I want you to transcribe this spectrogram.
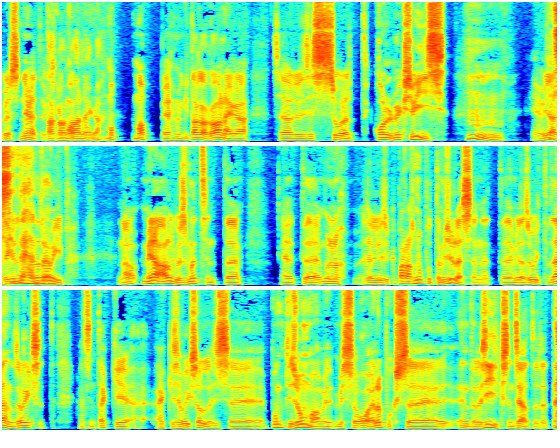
kuidas seda nimetatakse? tagakaanega. mapp, mapp jah, mingi tagakaanega, seal oli siis suurelt kolm, üks, viis hmm.. ja mida see küll tähendada võib? No mina alguses mõtlesin, et et mul noh, see oli niisugune paras nuputamise ülesanne, et mida see huvitav tähendada võiks, et mõtlesin, et äkki, äkki see võiks olla siis see punktisumma, mis hooaja lõpuks endale sihiks on seatud, et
